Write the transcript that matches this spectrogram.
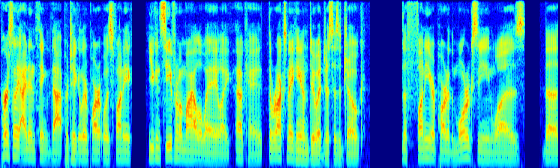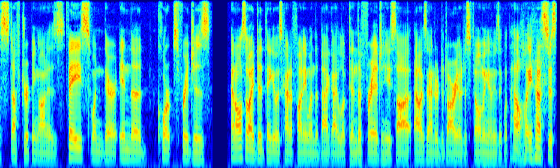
Personally, I didn't think that particular part was funny. You can see from a mile away, like, okay, The Rock's making him do it just as a joke. The funnier part of the morgue scene was the stuff dripping on his face when they're in the corpse fridges and also, I did think it was kind of funny when the bad guy looked in the fridge and he saw Alexander Daddario just filming him. He's like, "What the hell?" You know, it's just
